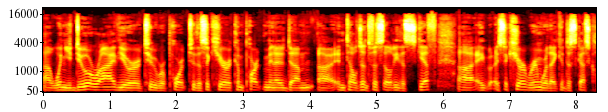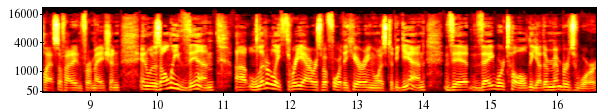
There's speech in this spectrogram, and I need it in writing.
Uh, when you do arrive, you're to report to the secure compartmented um, uh, intelligence facility, the SCIF, uh, a, a, secure room where they could discuss classified information. And it was only then, uh, literally three hours before the hearing was to begin, that they were told the other members were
